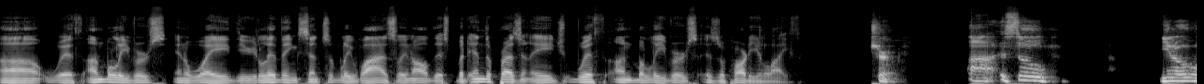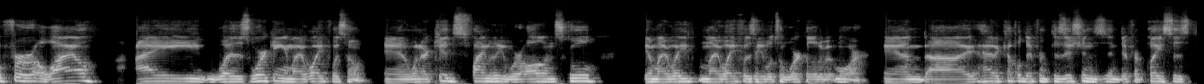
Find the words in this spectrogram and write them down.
uh, with unbelievers in a way that you're living sensibly, wisely, and all this, but in the present age with unbelievers as a part of your life? Sure. Uh, so, you know, for a while, I was working and my wife was home. And when our kids finally were all in school, you know, my wife my wife was able to work a little bit more, and uh, I had a couple different positions in different places.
